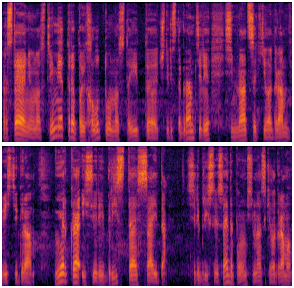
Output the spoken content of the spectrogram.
Расстояние у нас 3 метра, по эхолоту у нас стоит 400 грамм-17 килограмм 200 грамм. Нерка и серебристая сайда. Серебристая сайда, по-моему, 17 килограммов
